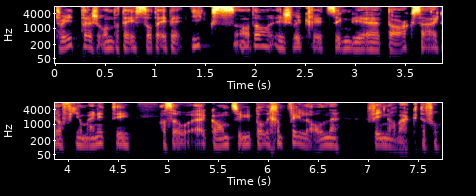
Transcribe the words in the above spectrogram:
Twitter ist unterdessen oder eben X, oder? Ist wirklich jetzt irgendwie eine Dark Side of Humanity. Also äh, ganz übel. Ich empfehle allen Finger weg davon.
